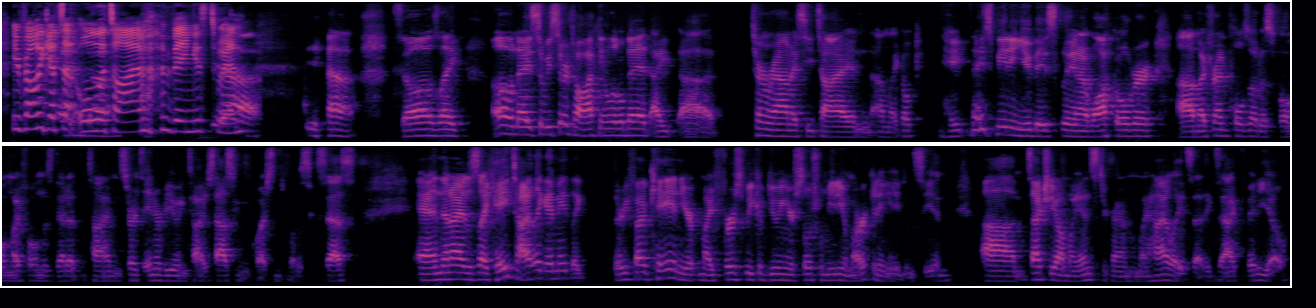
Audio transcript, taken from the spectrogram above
he probably gets that all the time being his twin. yeah, yeah. So i was like oh nice. So we start talking a little bit. I uh, turn around i see Tai, and i'm like okay hey nice meeting you basically. And i walk over. Uh, my friend pulls out his phone. My phone was dead at the time and starts interviewing Tai, just asking him questions about his success. And then I was like, "Hey, Tai, like I made like 35k in your my first week of doing your social media marketing agency. And um, it's actually on my instagram and my highlights that exact video.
